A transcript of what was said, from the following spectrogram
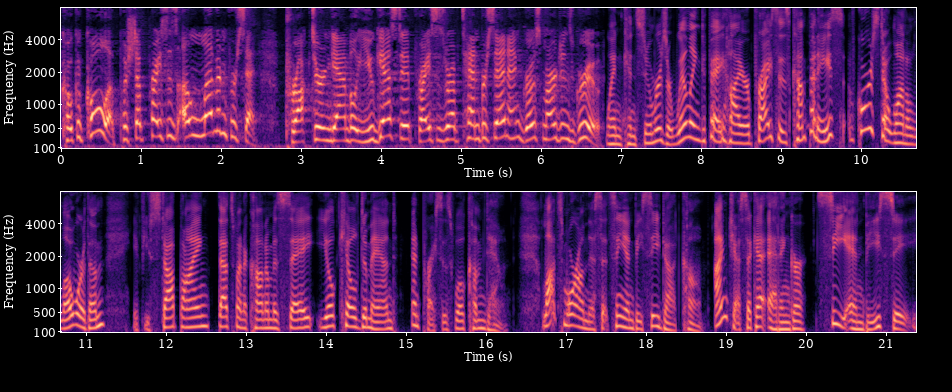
Coca-Cola pushed up prices 11%. Procter & Gamble, you guessed it, prices were up 10% and gross margins grew. When consumers are willing to pay higher prices, companies, of course, don't want to lower them. If you stop buying, that's when economists say you'll kill demand and prices will come down. Lots more on this at CNBC.com. I'm Jessica Ettinger, CNBC.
